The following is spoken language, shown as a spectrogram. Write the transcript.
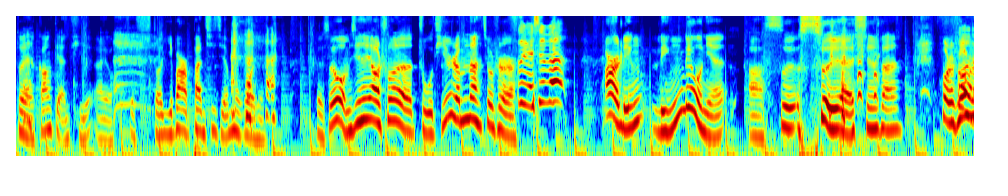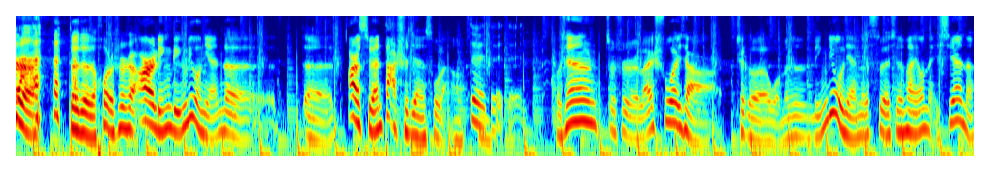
对 刚点题，哎呦，这都一半半期节目过去。对，所以我们今天要说的主题是什么呢？就是四月新番。二零零六年啊，四四月新番，或者说是，对对对，或者说是二零零六年的。呃，二次元大事件速览啊！对对对，首先就是来说一下这个我们零六年的四月新番有哪些呢？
